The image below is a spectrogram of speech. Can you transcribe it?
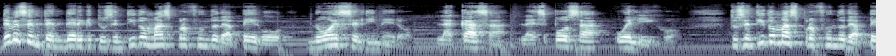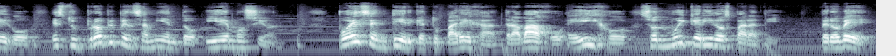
Debes entender que tu sentido más profundo de apego no es el dinero, la casa, la esposa o el hijo. Tu sentido más profundo de apego es tu propio pensamiento y emoción. Puedes sentir que tu pareja, trabajo e hijo son muy queridos para ti, pero ve,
